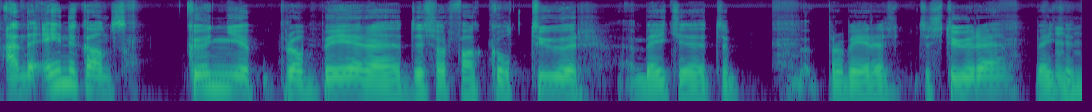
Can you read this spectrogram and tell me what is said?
aan de ene kant kun je proberen de soort van cultuur een beetje te proberen te sturen. Beetje, Mhm.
